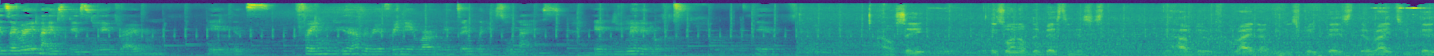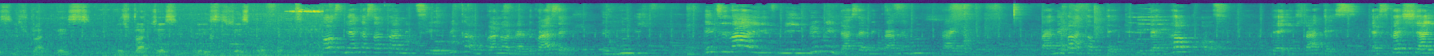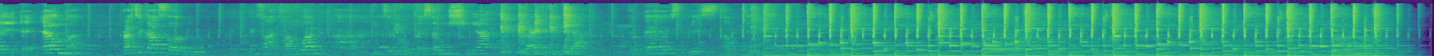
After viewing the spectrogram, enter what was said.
it's a very nice place to learn driving. Yeah, it's friendly. It has a very friendly environment. Everybody's so nice, and you learn a lot. Yeah. I'll say it's one of the best in the system. They have the right administrators, the right tutors, instructors, the structures in place is just perfect. Because me ankasa kra me ti obi ka bukra na drive because say ehun hmm. Until now, if me bring me that said me cramming right by me back top tech with the help of the instructors, especially Elma. Elmer, practical for in fact, Wagwan, until you person who share driving here, the best place to tech.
